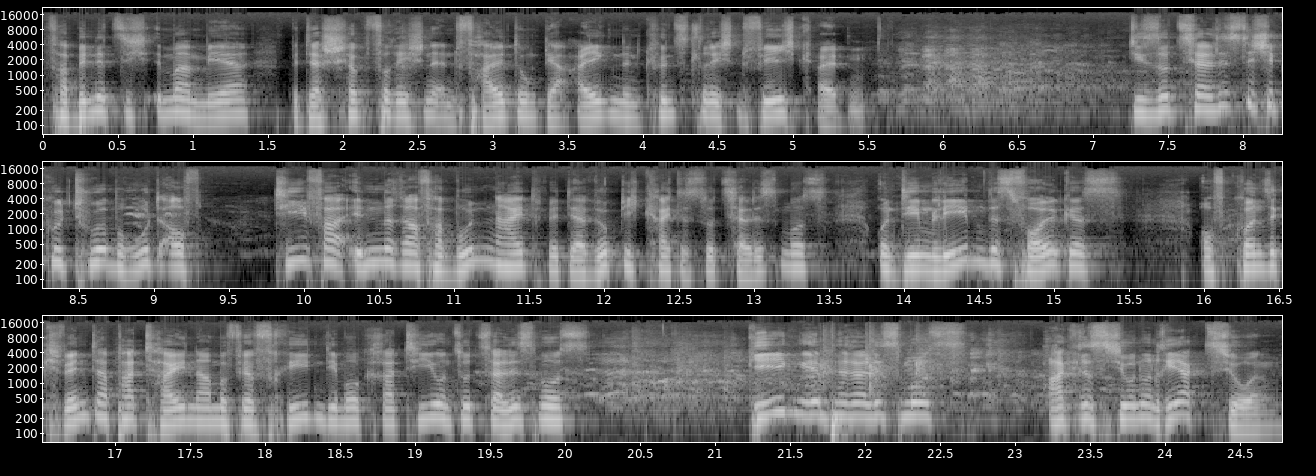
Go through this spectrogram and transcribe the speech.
verbindet sich immer mehr mit der schöpferischen Entfaltung der eigenen künstlerischen Fähigkeiten. Die sozialistische Kultur beruht auf tiefer innerer Verbundenheit mit der Wirklichkeit des Sozialismus und dem Leben des Volkes, auf konsequenter Parteinahme für Frieden, Demokratie und Sozialismus, gegen Imperialismus, Aggression und Reaktion.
